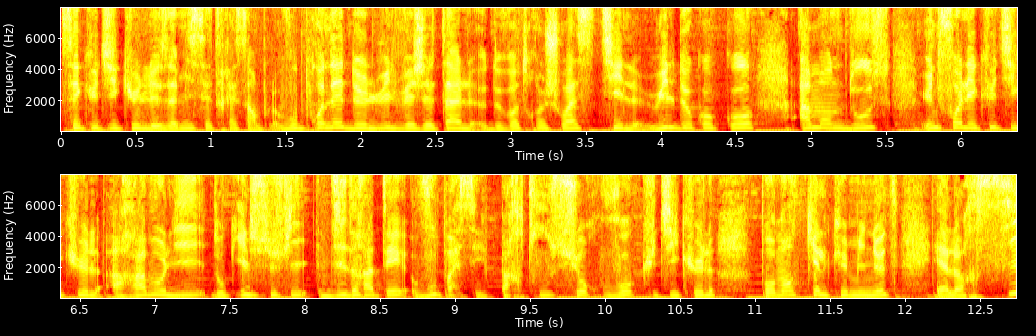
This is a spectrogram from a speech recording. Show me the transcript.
ces cuticules, les amis, c'est très simple. Vous prenez de l'huile végétale de votre choix, style huile de coco, amande douce. Une fois les cuticules ramollis, donc il suffit d'hydrater. Vous passez partout sur vos cuticules pendant quelques minutes. Et alors, si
